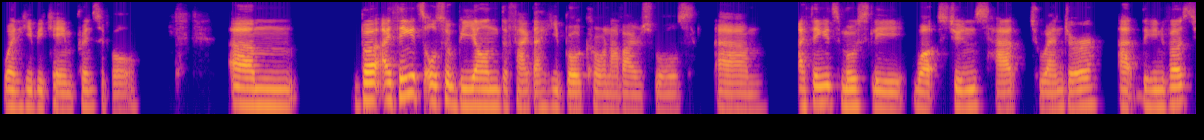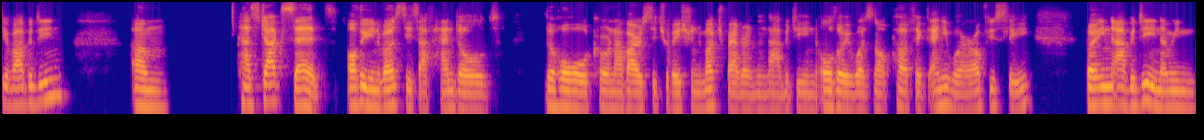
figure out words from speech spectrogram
when he became principal um, but i think it's also beyond the fact that he broke coronavirus rules um, I think it's mostly what students had to endure at the University of Aberdeen. Um, as Jack said, other universities have handled the whole coronavirus situation much better than Aberdeen, although it was not perfect anywhere, obviously. But in Aberdeen, I mean,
